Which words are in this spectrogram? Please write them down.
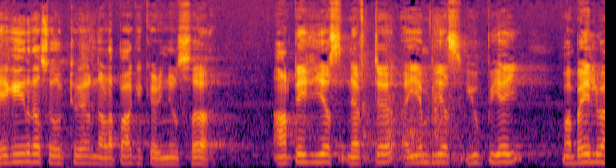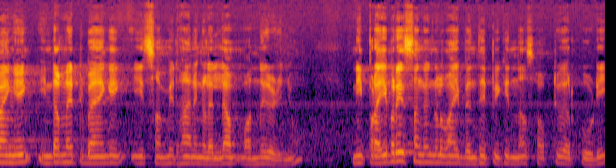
ഏകീകൃത സോഫ്റ്റ്വെയർ നടപ്പാക്കി കഴിഞ്ഞു sir. R T G S NEFT I M P S U P I mobile banking internet banking ഈ സംവിധാനങ്ങളെല്ലാം വന്നു കഴിഞ്ഞു. ഇനി പ്രൈമറി സംഘങ്ങളുമായി ബന്ധിപ്പിക്കുന്ന സോഫ്റ്റ്വെയർ കൂടി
